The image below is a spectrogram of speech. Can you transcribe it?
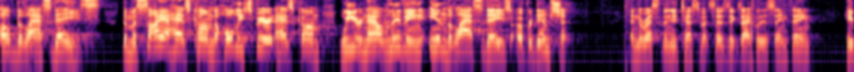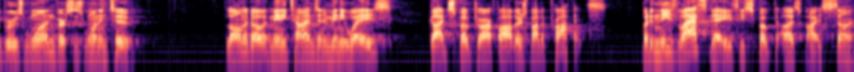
of the last days. The Messiah has come, the Holy Spirit has come. We are now living in the last days of redemption. And the rest of the New Testament says exactly the same thing. Hebrews 1, verses 1 and 2. Long ago, at many times and in many ways, God spoke to our fathers by the prophets. But in these last days, he spoke to us by his Son.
